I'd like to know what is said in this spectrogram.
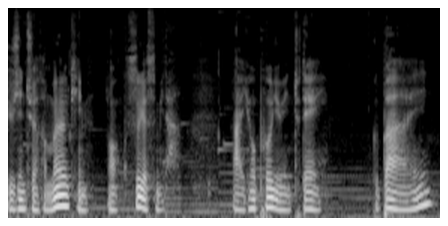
유진 투자 선물 김억수였습니다. I hope you win today. Goodbye.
